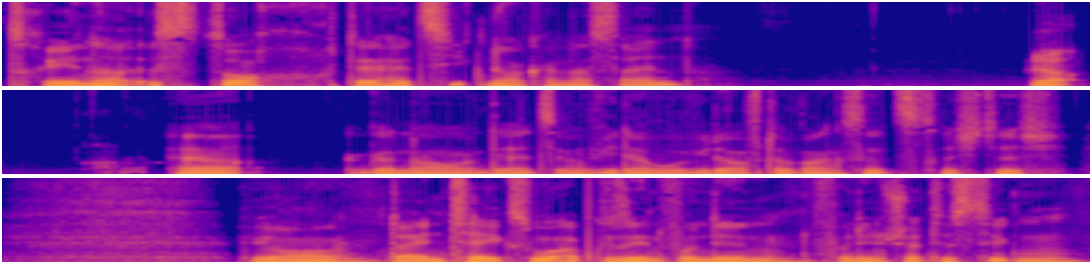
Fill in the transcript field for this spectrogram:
Trainer ist doch der Herr Ziegner, kann das sein? Ja. Ja, genau, der jetzt irgendwie da wo wieder auf der Bank sitzt, richtig. Ja, dein Take so, abgesehen von den, von den Statistiken,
